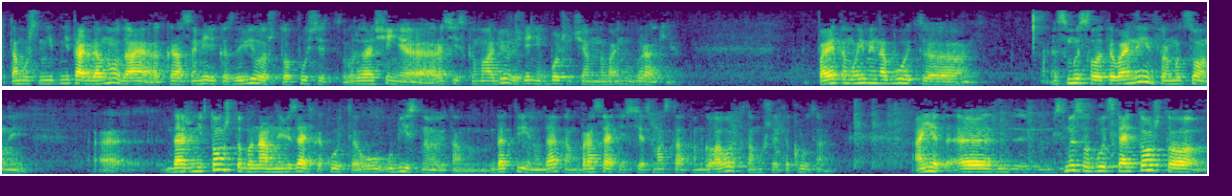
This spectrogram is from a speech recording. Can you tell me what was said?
потому что не, не так давно, да, как раз Америка заявила, что пустит возвращение российской молодежи денег больше, чем на войну в Ираке. Поэтому именно будет э, смысл этой войны информационной э, даже не в том, чтобы нам навязать какую-то убийственную там, доктрину, да, там, бросайтесь все с моста там, головой, потому что это круто. А нет, э, смысл будет стоять в том, что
